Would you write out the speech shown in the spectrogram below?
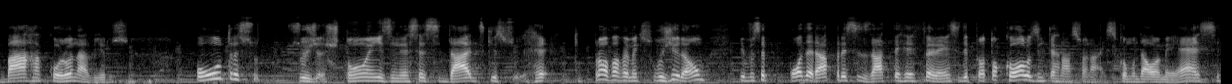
barra coronavírus. Outras su sugestões e necessidades que, que provavelmente surgirão e você poderá precisar ter referência de protocolos internacionais, como da OMS,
